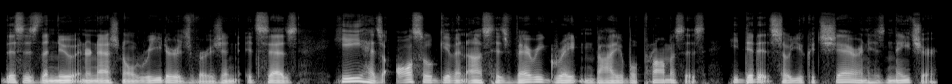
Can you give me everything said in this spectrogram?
this is the New International Reader's Version. It says, he has also given us his very great and valuable promises. He did it so you could share in his nature.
